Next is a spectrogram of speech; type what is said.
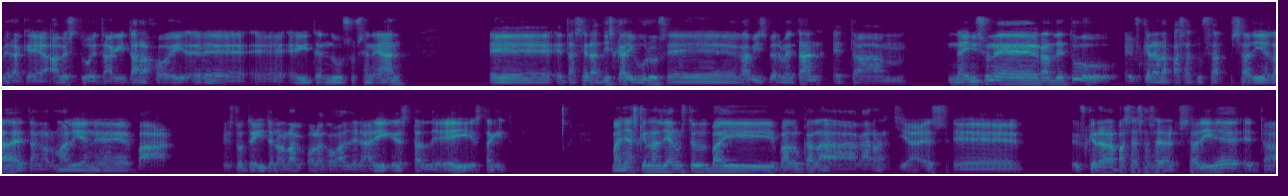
berak e, abestu eta gitarra jo ere e, egiten du zuzenean. E, eta zera, diskari buruz e, gabiz berbetan, eta mm, nahi nizune galdetu, euskerara pasatu zariela, eta normalien, e, ba, ez dut egiten olako galderarik, ez taldeei, ez dakit. Baina azken aldean uste dut bai badaukala garrantzia, ez? E, euskerara pasa za- zarie eta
